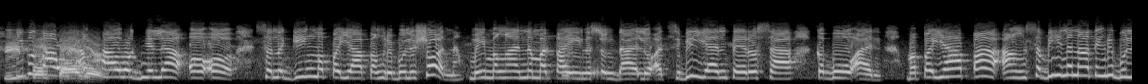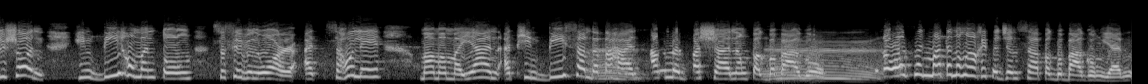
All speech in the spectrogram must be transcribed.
People power ang power. tawag nila, oo, sa naging mapayapang revolusyon. May mga namatay na sundalo at sibilyan pero sa kabuuan, mapayapa ang sabihin na nating revolusyon. Hindi humantong sa civil war at sa huli, mamamayan at hindi sandatahan ang nagpasya ng pagbabago. Mm. So, Olsen, matanong nga kita dyan sa pagbabagong yan.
